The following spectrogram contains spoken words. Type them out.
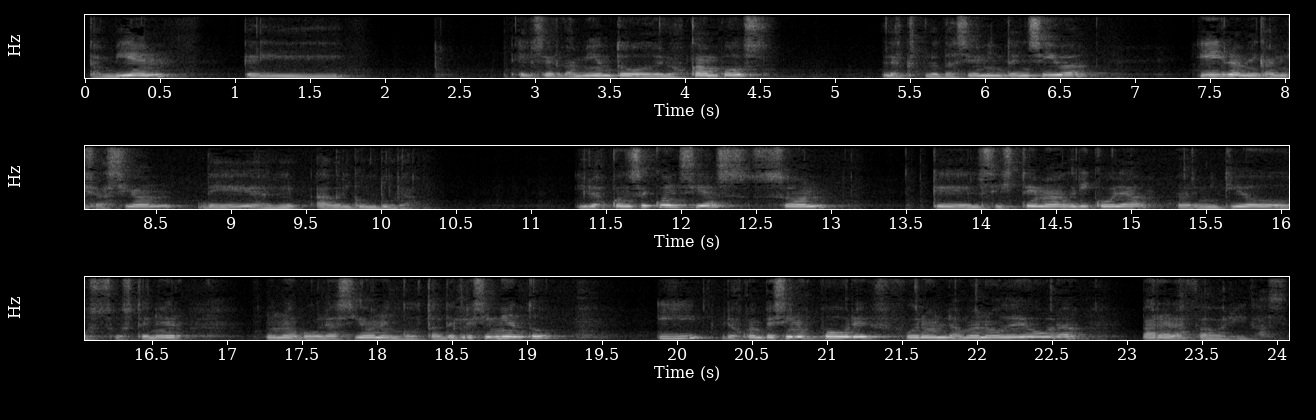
También el, el cercamiento de los campos, la explotación intensiva y la mecanización de agricultura. Y las consecuencias son que el sistema agrícola permitió sostener una población en constante crecimiento y los campesinos pobres fueron la mano de obra para las fábricas.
